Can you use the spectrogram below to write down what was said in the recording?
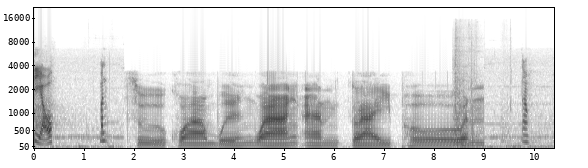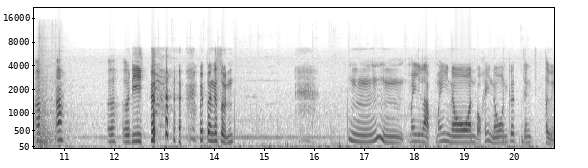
เดี๋ยว มันสู่ความเว้นว้างอันไกลโพ้นเอ้าเอ้าเอ้าเออ เออ ดี ไม่เปลืองกระสุนอืมไม่หลับไม่นอนบอกให้นอนก็ยังตื่น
